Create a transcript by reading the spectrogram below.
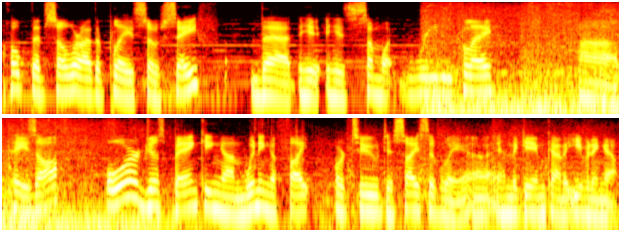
hope that Solar either plays so safe that his somewhat greedy play uh, pays off, or just banking on winning a fight or two decisively uh, and the game kind of evening out.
